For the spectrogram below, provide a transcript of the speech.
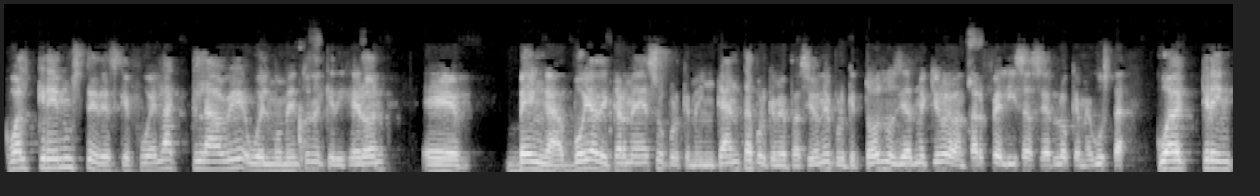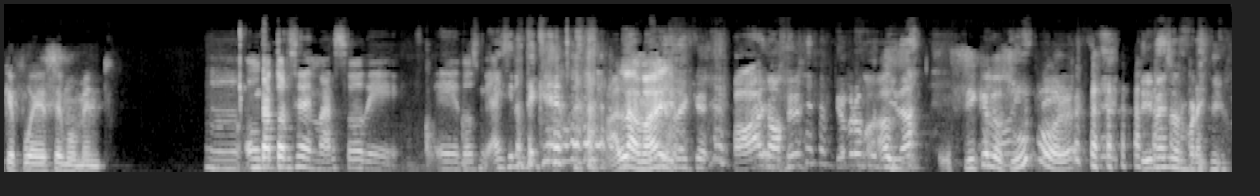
¿cuál creen ustedes que fue la clave o el momento en el que dijeron, eh, venga, voy a dedicarme a eso porque me encanta, porque me apasiona porque todos los días me quiero levantar feliz a hacer lo que me gusta? ¿Cuál creen que fue ese momento? Mm, un 14 de marzo de eh, 2000. Ay, sí, no te quedo. ¡A la madre! ¡Ah, no! ¡Qué profundidad! Sí que lo supo, ¿eh? Sí, me sorprendió.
